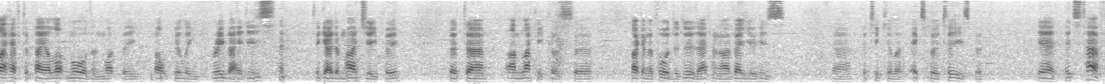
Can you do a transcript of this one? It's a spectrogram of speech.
I have to pay a lot more than what the bulk billing rebate is to go to my GP, but uh, I'm lucky because uh, I can afford to do that and I value his uh, particular expertise. But yeah, it's tough.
